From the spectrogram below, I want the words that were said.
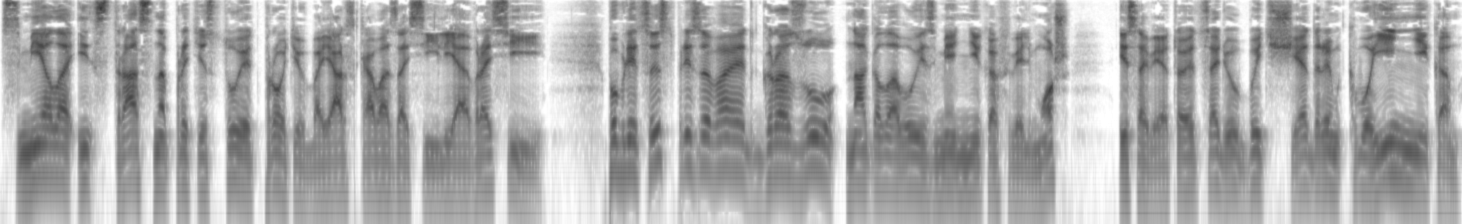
смело и страстно протестует против боярского засилья в России. Публицист призывает грозу на голову изменников-вельмож и советует царю быть щедрым к воинникам.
